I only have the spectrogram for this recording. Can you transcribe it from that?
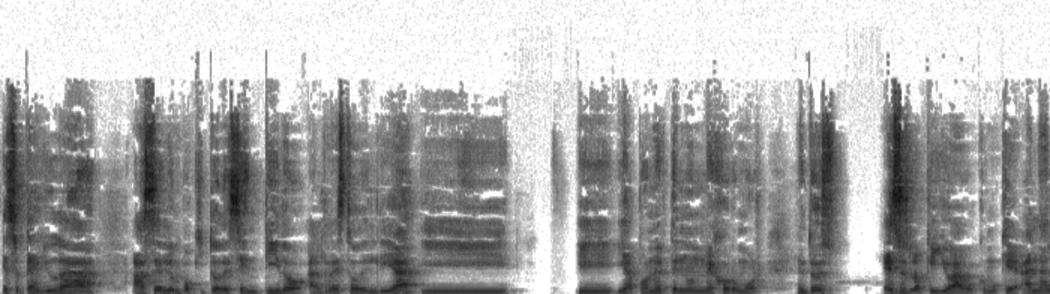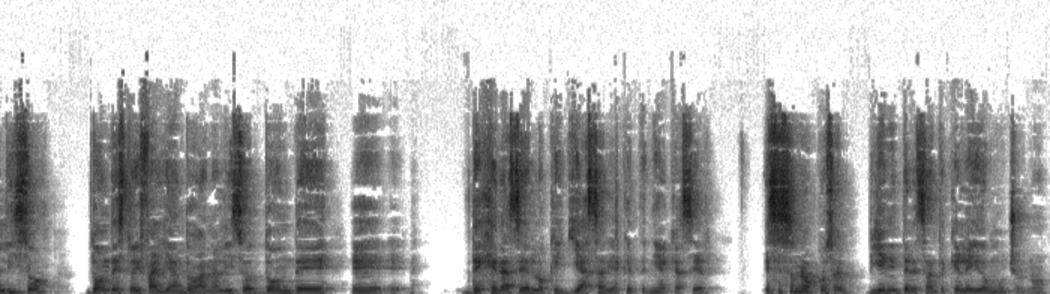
eso te ayuda a hacerle un poquito de sentido al resto del día y y, a ponerte en un mejor humor. Entonces, eso es lo que yo hago, como que analizo dónde estoy fallando, analizo dónde eh, dejé de hacer lo que ya sabía que tenía que hacer. Esa es una cosa bien interesante que he leído mucho, ¿no?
